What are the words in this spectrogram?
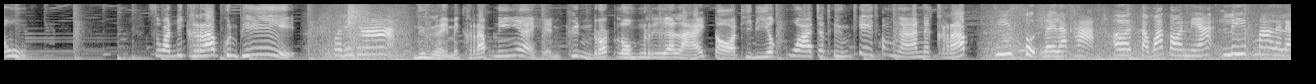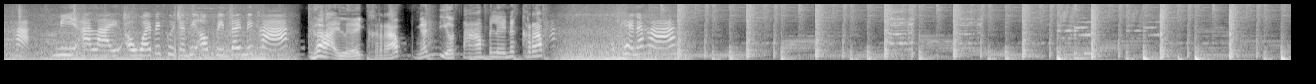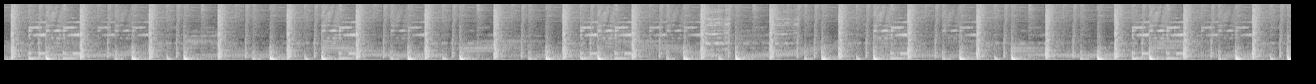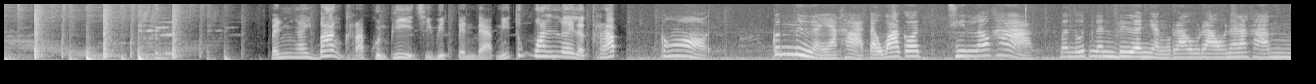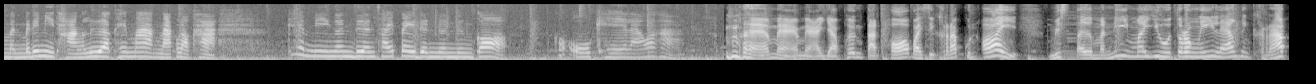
สวัสดีครับคุณพี่ สวัสดีค่ะ เหนื่อยไหมครับเนี่ยเห็นขึ้นรถลงเรือหลายต่อทีเดียวกว่าจะถึงที่ทำงานนะครับ ที่สุดเลยละค่ะ เออแต่ว่าตอนเนี้ยรีบมากเลยแหละค่ะ มีอะไรเอาไว้ไปคุยกันที่ออฟฟิศได้ไหมคะ ได้เลยครับ งั้นเดี๋ยวตามไปเลยนะครับ โอเคนะคะ เป็นไงบ้างครับ คุณพี่ชีวิตเป็นแบบนี้ทุกวันเลยเหรอครับ ก็ก็เหนื่อยอะค่ะ แต่ว่าก็ชินแล้วค่ะ มนุษย์เงินเดือนอย่างเราเราๆเนี่ยนะคะ มันไม่ได้มีทางเลือกให้มากนักหรอกค่ะ แค่มีเงินเดือนใช้ไปเดือนเดือนหนึงก็ ก็โอเคแล้วอะค่ะแหมแหมแหมอย่าเพิ่งตัดพ้อไปสิครับ คุณอ้อย มิสเตอร์มันนี่มาอยู่ตรงนี้แล้วนี่ครับ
